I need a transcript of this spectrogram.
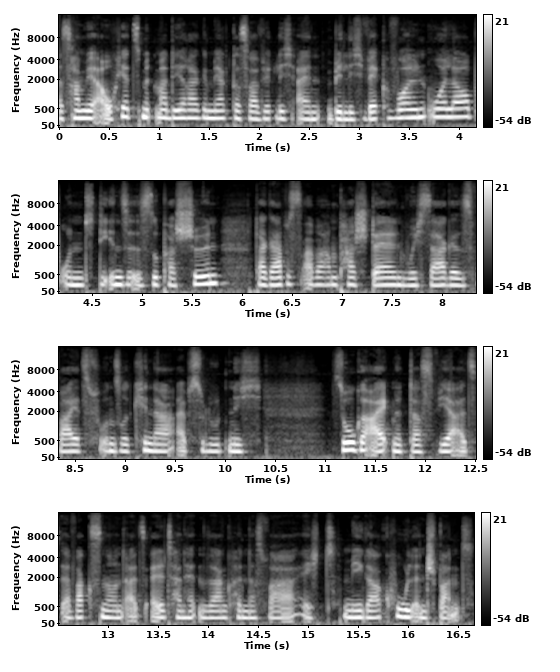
Das haben wir auch jetzt mit Madeira gemerkt. Das war wirklich ein billig wegwollen Urlaub und die Insel ist super schön. Da gab es aber ein paar Stellen, wo ich sage, es war jetzt für unsere Kinder absolut nicht so geeignet, dass wir als Erwachsene und als Eltern hätten sagen können, das war echt mega cool entspannt.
